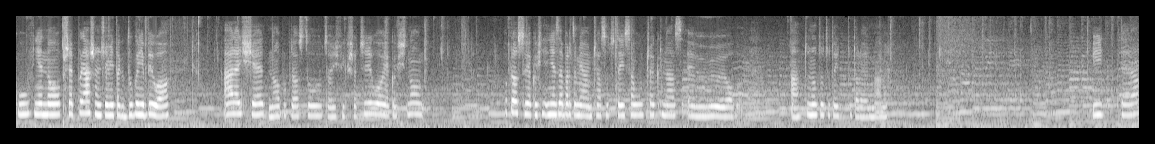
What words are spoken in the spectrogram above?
głównie no przepraszam, że mnie tak długo nie było. Ale się no po prostu coś wykrzaczyło, jakoś no po prostu jakoś nie, nie za bardzo miałem czasu. Tutaj soundcheck nas... Yy, a, tu no to tutaj tutorial mamy. I teraz.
